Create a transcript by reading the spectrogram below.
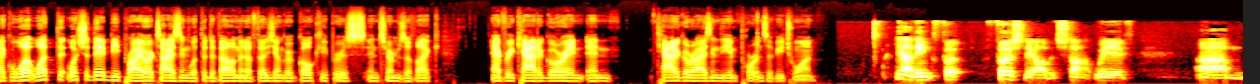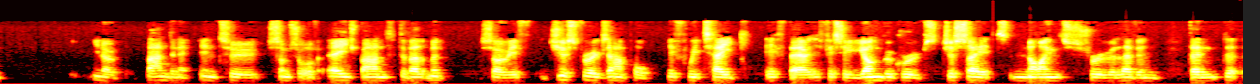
like what what the, what should they be prioritizing with the development of those younger goalkeepers in terms of like every category and, and categorizing the importance of each one? Yeah, I think for, firstly I would start with, um, you know, banding it into some sort of age band development. So if just for example, if we take if there if it's a younger groups, just say it's nine through eleven, then the,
